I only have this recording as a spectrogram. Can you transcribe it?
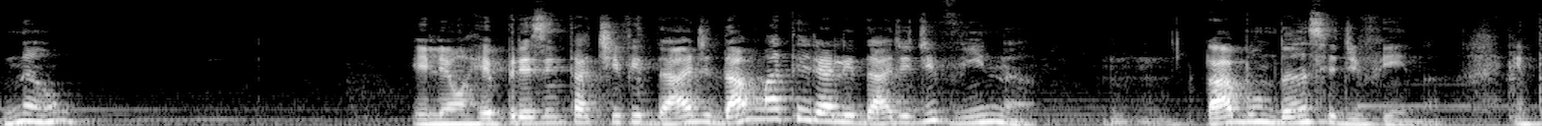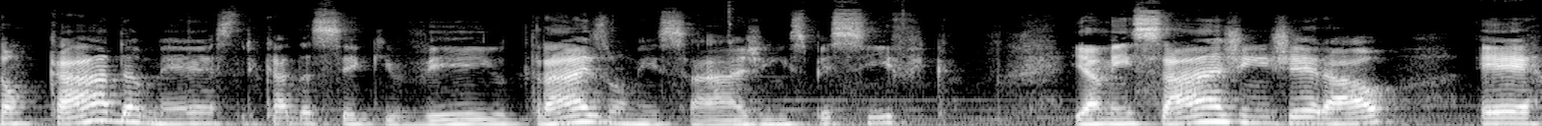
Não. Ele é uma representatividade da materialidade divina, uhum. da abundância divina. Então, cada mestre, cada ser que veio, traz uma mensagem específica. E a mensagem em geral é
